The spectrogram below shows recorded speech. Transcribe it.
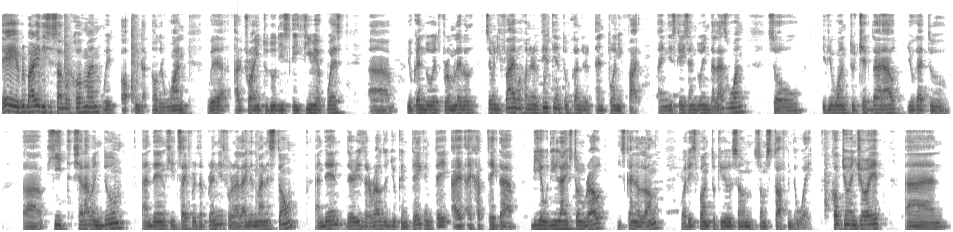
Hey everybody, this is Albert Hoffman with uh, with another one. We are trying to do this Aetheria quest. Um, you can do it from level 75, 150, and 225. In this case, I'm doing the last one. So if you want to check that out, you got to uh, hit Shadowbind Doom and then hit Cypher's Apprentice for Aligned Man Stone. And then there is a route that you can take. And take I, I have taken the BOD Limestone route. It's kind of long, but it's fun to kill some some stuff in the way. Hope you enjoy it and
